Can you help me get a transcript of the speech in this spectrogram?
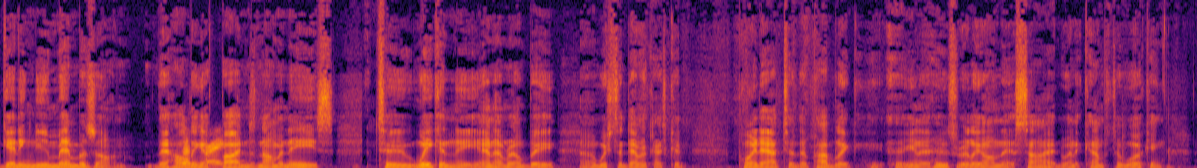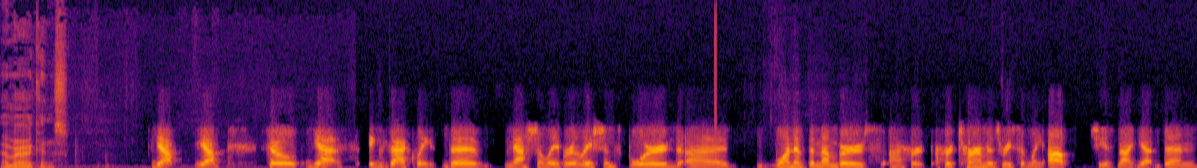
getting new members on. They're holding That's up right. Biden's nominees to weaken the NLRB. I wish the Democrats could point out to the public, uh, you know, who's really on their side when it comes to working Americans. Yeah, yeah. So, yes, exactly. The National Labor Relations Board, uh, one of the members, uh, her, her term is recently up. She has not yet been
